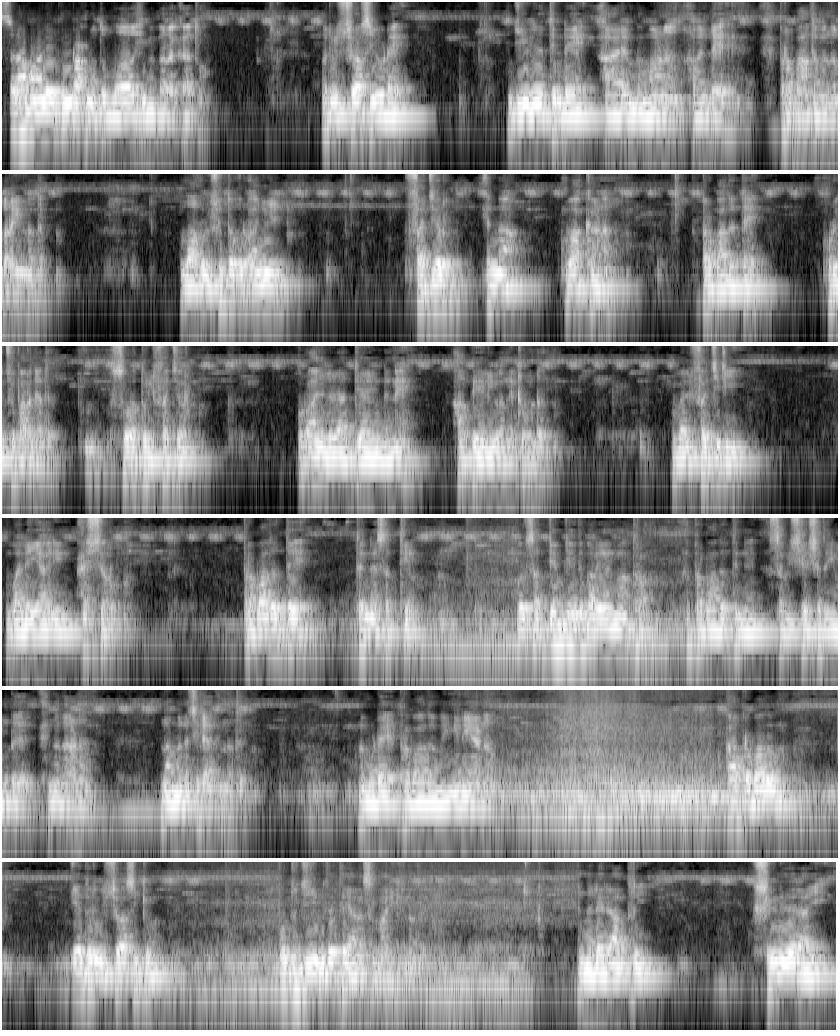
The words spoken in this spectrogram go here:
അസ്സാം വലൈക്കും വാഹമത്തല്ലാഹി വബർക്കാത്തു ഒരു വിശ്വാസിയുടെ ജീവിതത്തിന്റെ ആരംഭമാണ് അവന്റെ പ്രഭാതം എന്ന് പറയുന്നത്. അള്ളാഹു വിശുദ്ധ ഖുർആാനിൽ ഫജിർ എന്ന വാക്കാണ് പ്രഭാതത്തെ കുറിച്ച് പറഞ്ഞത്. സൂറത്തുൽ ഫജിർ ഖുർആാനിലൊരു അധ്യായം തന്നെ ആ പേരിൽ വന്നിട്ടുണ്ട്. വൽ ഫജിരി വലയാലിൻ അഷർ പ്രഭാതത്തെ തന്നെ സത്യം. ഒരു സത്യം ചെയ്ത് പറയാൻ മാത്രം പ്രഭാതത്തിന് സവിശേഷതയുണ്ട് എന്നതാണ് നാം മനസ്സിലാക്കുന്നത്. നമ്മുടെ പ്രഭാതം എങ്ങനെയാണ്? ആ പ്രഭാതം ഏതൊരു വിശ്വാസിക്കും പൊതുജീവിതത്തെയാണ് സമ്മാനിക്കുന്നത്. ഇന്നലെ രാത്രി ക്ഷീണിതരായി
